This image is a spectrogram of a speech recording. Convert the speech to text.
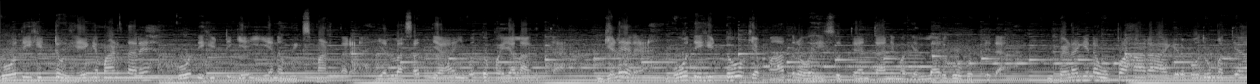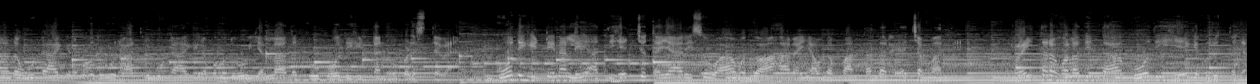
ಗೋಧಿ ಹಿಟ್ಟು ಹೇಗೆ ಮಾಡ್ತಾರೆ? ಗೋಧಿ ಹಿಟ್ಟಿಗೆ ಏನು ಮಿಕ್ಸ್ ಮಾಡ್ತಾರೆ? ಎಲ್ಲ ಸತ್ಯ ಇವತ್ತು ಬಯಲಾಗುತ್ತೆ. ಗೆಳೆಯರೆ, ಗೋಧಿ ಹಿಟ್ಟು ಮಾತ್ರ ವಹಿಸುತ್ತೆ ಅಂತ ನಿಮಗೆಲ್ಲರಿಗೂ ಗೊತ್ತಿದೆ. ಬೆಳಗಿನ ಉಪಹಾರ ಆಗಿರಬಹುದು, ಮಧ್ಯಾಹ್ನದ ಊಟ ಆಗಿರಬಹುದು, ರಾತ್ರಿ ಊಟ ಆಗಿರಬಹುದು, ಎಲ್ಲದಕ್ಕೂ ಗೋಧಿ ಹಿಟ್ಟನ್ನು ಬಳಸ್ತೇವೆ. ಗೋಧಿ ಹಿಟ್ಟಿನಲ್ಲಿ ಅತಿ ಹೆಚ್ಚು ತಯಾರಿಸುವ ಒಂದು ಆಹಾರ ಯಾವುದಪ್ಪ ಅಂತಂದರೆ ಚಪಾತಿ. ರೈತರ ಹೊಲದಿಂದ ಗೋಧಿ ಹೇಗೆ ಬರುತ್ತದೆ?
